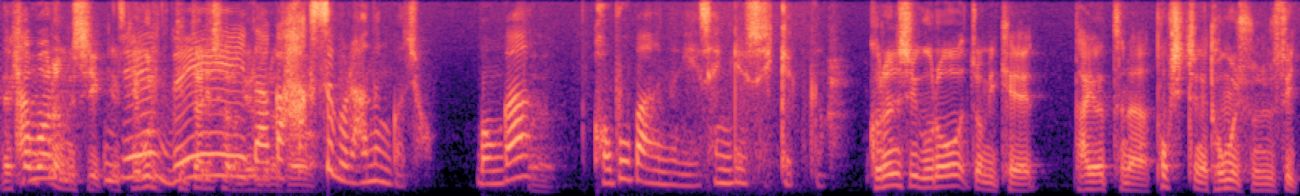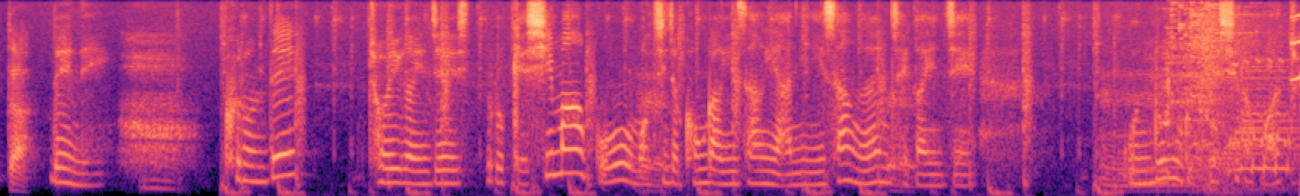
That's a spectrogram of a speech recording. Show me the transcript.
내가 혐오하는 음식, 이제 개구리 뒷다리처럼 예를 뇌에다가 들어서 학습을 하는 거죠. 뭔가 네. 거부 반응이 생길 수 있게끔. 그런 식으로 좀 이렇게 다이어트나 폭식증에 도움을 줄 수 있다. 네네. 그런데 저희가 이제 이렇게 심하고 막 네. 진짜 건강 이상이 아닌 이상은 네. 제가 이제 음. 운동으로 빼시라고 하죠.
